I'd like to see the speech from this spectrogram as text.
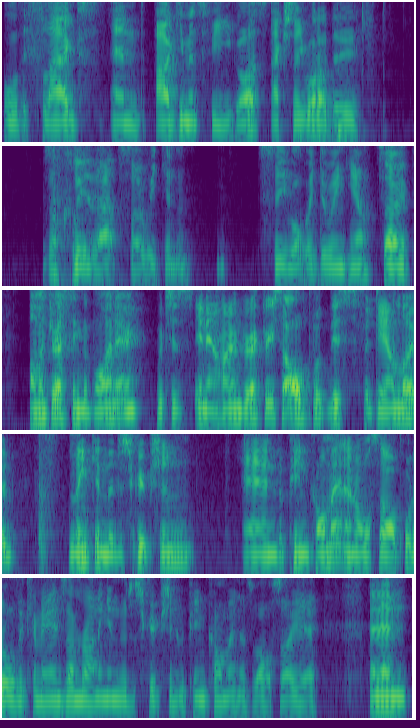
all the flags and arguments for you guys. Actually, what I'll do is I'll clear that so we can see what we're doing here. So I'm addressing the binary, which is in our home directory. So I'll put this for download, link in the description and the pin comment. And also I'll put all the commands I'm running in the description and pin comment as well. So yeah. And then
